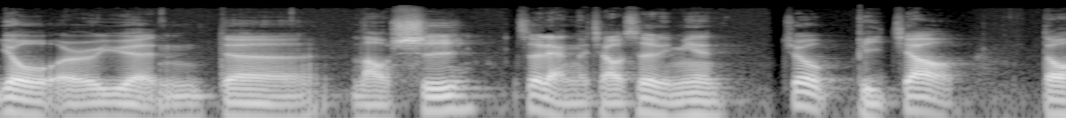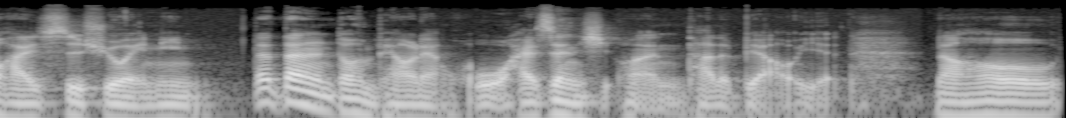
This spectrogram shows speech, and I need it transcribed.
幼儿园的老师，这两个角色里面，就比较都还是徐伟宁，但当然都很漂亮，我还是很喜欢他的表演。然后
